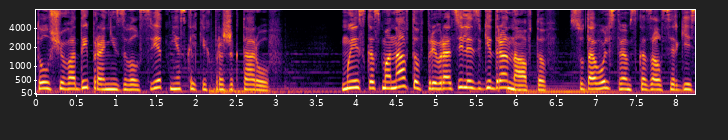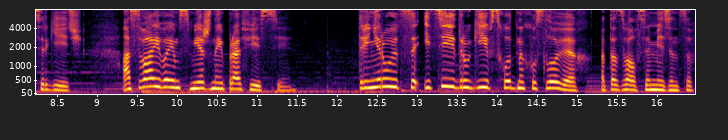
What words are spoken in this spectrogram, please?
Толщу воды пронизывал свет нескольких прожекторов. «Мы из космонавтов превратились в гидронавтов», — с удовольствием сказал Сергей Сергеевич. «Осваиваем смежные профессии». «Тренируются и те, и другие в сходных условиях», — отозвался Мезенцев.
